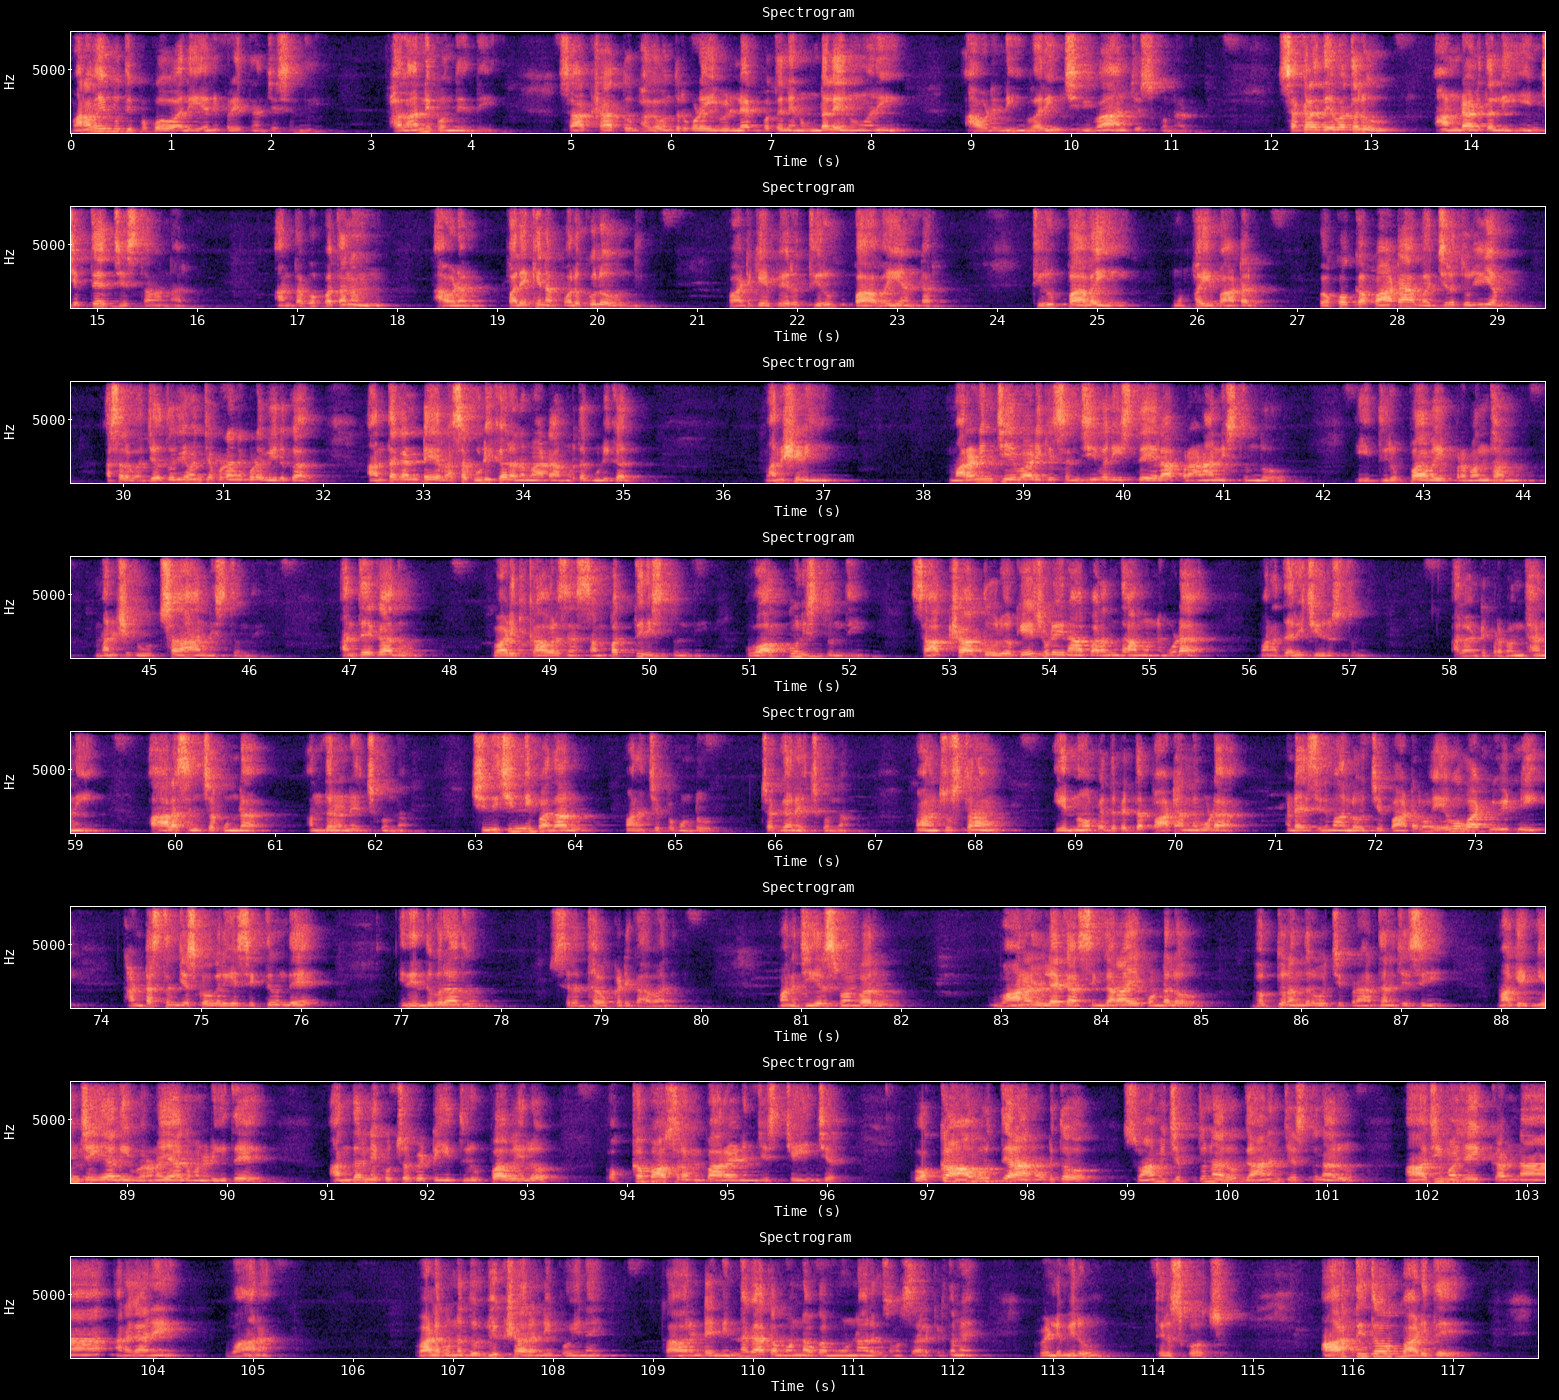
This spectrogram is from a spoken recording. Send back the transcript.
మన వైపు తిప్పుకోవాలి అని ప్రయత్నం చేసింది. ఫలాన్ని పొందింది. సాక్షాత్తు భగవంతుడు కూడా ఈవిడ లేకపోతే నేను ఉండలేను అని ఆవిడని వరించి వివాహం చేసుకున్నాడు. సకల దేవతలు ఆండాళ్ళ తల్లి ఏం చెప్తే అది చేస్తామన్నారు. అంత గొప్పతనం ఆవిడ పలికిన పలుకులో ఉంది. వాటికే పేరు తిరుప్పావై అంటారు. తిరుప్పావై ముప్పై పాటలు. ఒక్కొక్క పాట వజ్రతుల్యం. అసలు వజ్రతుల్యం అని చెప్పడానికి కూడా వీలు కాదు. అంతకంటే రసగుడికలు అన్నమాట అమృత గుడికలు. మనిషిని మరణించేవాడికి సంజీవని ఇస్తే ఎలా ప్రాణాన్ని ఇస్తుందో ఈ తిరుప్పావై ప్రబంధం మనిషికి ఉత్సాహాన్ని ఇస్తుంది అంతేకాదు వాడికి కావలసిన సంపత్తినిస్తుంది వాక్కునిస్తుంది. సాక్షాత్తు లోకేశుడైన పరంధాముణ్ణి కూడా మన దరి చేరుస్తుంది. అలాంటి ప్రబంధాన్ని ఆలసించకుండా అందరం నేర్చుకుందాం. చిన్ని చిన్ని పదాలు మనం చెప్పుకుంటూ చక్కగా నేర్చుకుందాం. మనం చూస్తున్నాం ఎన్నో పెద్ద పెద్ద పాఠాన్ని కూడా అంటే సినిమాల్లో వచ్చే పాటలు ఏవో వాటిని వీటిని కంఠస్థం చేసుకోగలిగే శక్తి ఉందే. ఇది ఎందుకు రాదు? శ్రద్ధ ఒక్కటి కావాలి. మన జీఎర్ స్వామి వారు వానలు లేక సింగరాయ కొండలో భక్తులందరూ వచ్చి ప్రార్థన చేసి మాకు యజ్ఞం చేయాలి వరుణయాగం అని అడిగితే అందరినీ కూర్చోబెట్టి ఈ తిరుప్పావైలో ఒక్క పాసురం పారాయణం చేసి చేయించారు. ఒక్క ఆవృత్తి అలా నోటితో స్వామి చెప్తున్నారు గానం చేస్తున్నారు. ఆజిమజై కన్నా అనగానే వాన. వాళ్ళకున్న దుర్భిక్షాలన్నీ పోయినాయి. కావాలంటే నిన్నగాక మొన్న ఒక మూడు నాలుగు సంవత్సరాల క్రితమే వెళ్ళి మీరు తెలుసుకోవచ్చు. ఆర్తితో పాడితే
